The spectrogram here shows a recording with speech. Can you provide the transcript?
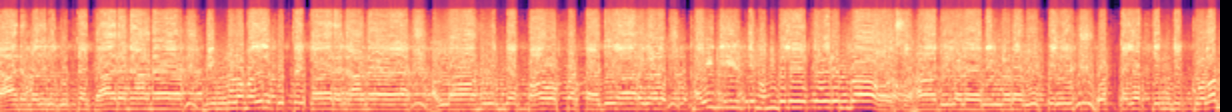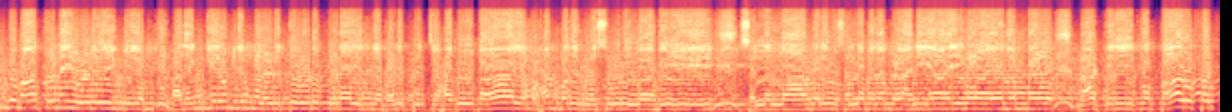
ഞാനും അതിൽ കുറ്റക്കാരനാണ്. നിങ്ങളും അതിൽ കുറ്റക്കാരനാണ്. അള്ളാഹുവിന്റെ പാവപ്പെട്ട അടിയാറുകൾ കൈനീട്ടി മുമ്പിലേക്ക് വരുമ്പോ സഹാബികളെ നിങ്ങളുടെ വീട്ടിൽ ഒട്ടകത്തിന്റെ കുളമ്പ് മാത്രമേ ഉള്ളൂ എങ്കിലും അതെങ്കിലും നിങ്ങൾ എടുത്തു കൊടുക്കണ എന്ന് പഠിപ്പിച്ച ഹബീബായ മുഹമ്മദ് വസല്ലം അനുയായികളായ നമ്മൾ നാട്ടിലേക്ക് പാവപ്പെട്ട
